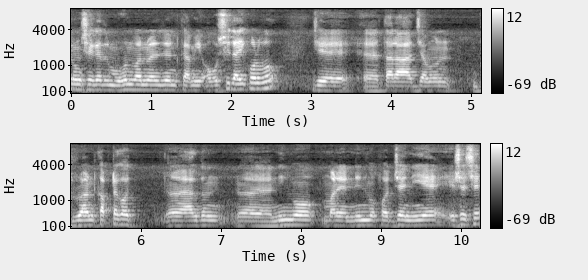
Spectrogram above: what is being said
এবং সেক্ষেত্রে মোহনবাগান ম্যানেজমেন্টকে আমি অবশ্যই দায়ী করব যে তারা যেমন ডুরান্ড কাপটাকেও একদম নিম্ন মানে নিম্ন পর্যায়ে নিয়ে এসেছে,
